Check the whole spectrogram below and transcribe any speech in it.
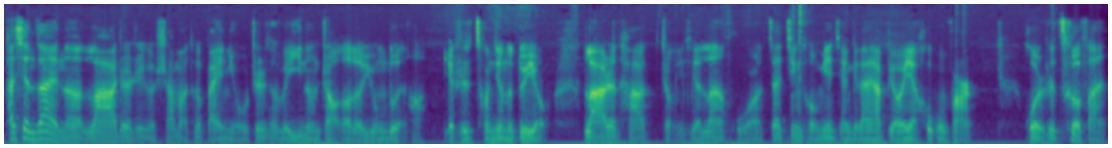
他现在呢拉着这个杀马特白牛，这是他唯一能找到的拥趸哈，也是曾经的队友，拉着他整一些烂活，在镜头面前给大家表演后空翻儿，或者是侧翻。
